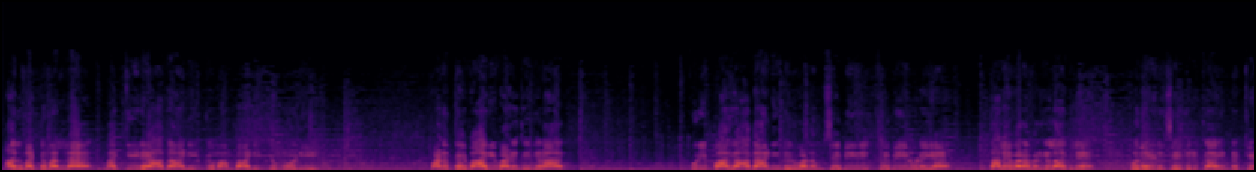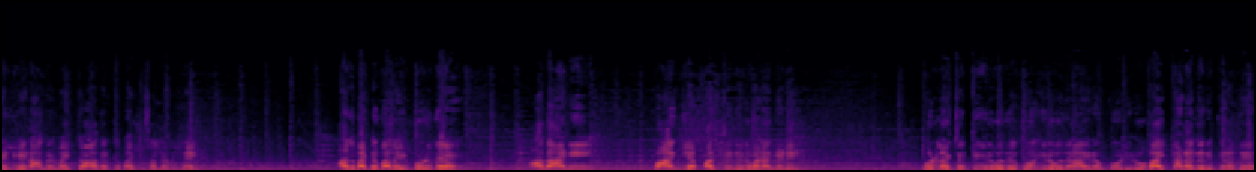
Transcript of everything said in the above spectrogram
அது மட்டுமல்ல மத்தியிலே அதானிக்கும் அம்பானிக்கும் மோடி பணத்தை வாரி வழங்குகிறார். குறிப்பாக அதானி நிறுவனம் செபி செபியினுடைய தலைவர் அவர்கள் அதிலே முதலீடு செய்திருக்கா என்ற கேள்வியை நாங்கள் வைத்தோம். அதற்கு பதில் சொல்லவில்லை. அது மட்டுமல்ல இப்பொழுது அதானி வாங்கிய பத்து நிறுவனங்களில் ஒரு லட்சத்தி இருபது கோ- இருபதனாயிரம் கோடி ரூபாய் கடன் இருக்கிறது.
